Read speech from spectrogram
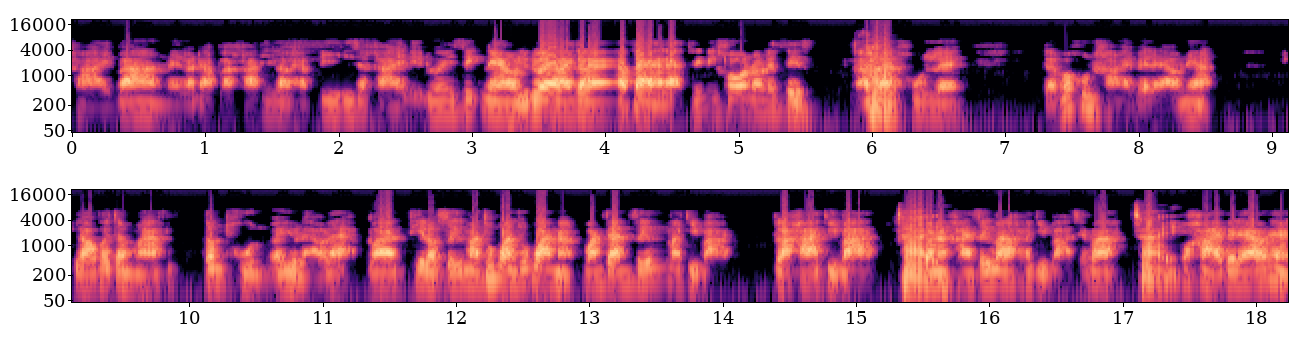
ขายบ้างในระดับราคาที่เราแฮปปี้ที่จะขายหรือด้วยซิกแนลหรือด้วยอะไรก็แล้วแต่แหละเทคนิคอล analysis แล้วแต่คุณเลย แต่พอคุณขายไปแล้วเนี่ย เราก็จะมาร์กต้นทุนไว้อยู่แล้วแหละ ว่าที่เราซื้อมาทุกวันทุกวันอะ วันจันทร์ซื้อมากี่บาท ราคากี่บาทใช่วันอังคารซื้อมาราคากี่บาทใช่ป่ะใช่พอขายไปแล้วเนี่ย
